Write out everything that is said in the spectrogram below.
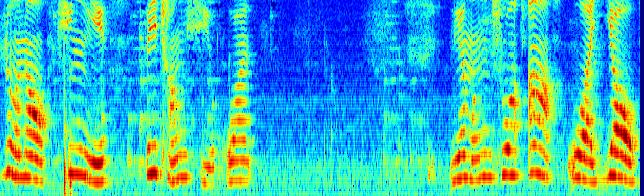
热闹，心里非常喜欢。连忙说：“啊，我要，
